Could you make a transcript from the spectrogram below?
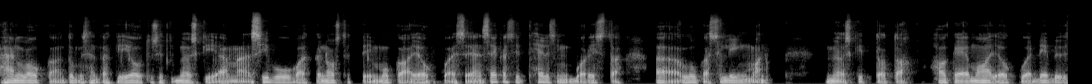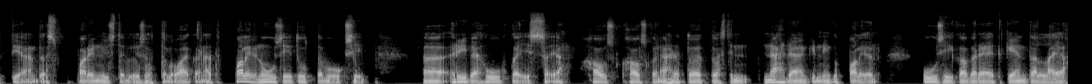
hän loukkaantumisen takia joutui sitten myöskin jäämään sivuun, vaikka nostettiin mukaan joukkueeseen. Sekä sitten Helsingborista äh, Lukas Lingman myöskin tota, hakee maajoukkueen debyyttiään tässä parin ystävyysottelun aikana. Että paljon uusia tuttavuuksia rive-huuhkajissa ja haus, hauska nähdä. Toivottavasti nähdäänkin niin paljon uusia kavereita kentällä ja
